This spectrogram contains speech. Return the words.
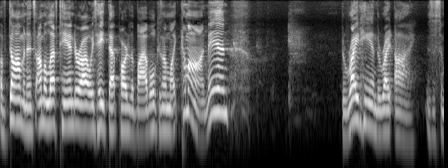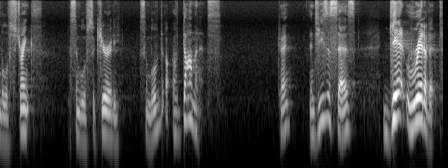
of dominance. I'm a left hander. I always hate that part of the Bible because I'm like, come on, man. The right hand, the right eye is a symbol of strength, a symbol of security, a symbol of, of dominance. Okay? And Jesus says, get rid of it.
